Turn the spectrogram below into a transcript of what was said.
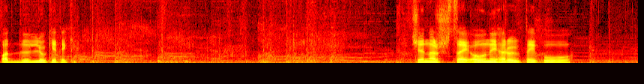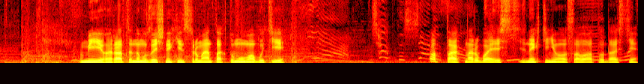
Подлюки такі. Чи наш цей головний герой, типу. Вміє грати на музичних інструментах, тому, мабуть, і. От так, нарубає з них тіньового салату дасті.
